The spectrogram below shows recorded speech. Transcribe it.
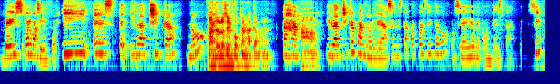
base o algo así fue. Y este, y la chica, ¿no? Cuando Ay, los enfocan la cámara. Ajá. Ajá. Y la chica cuando le hacen esta propuesta y todo, o sea, ella le contesta, pues, sí,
